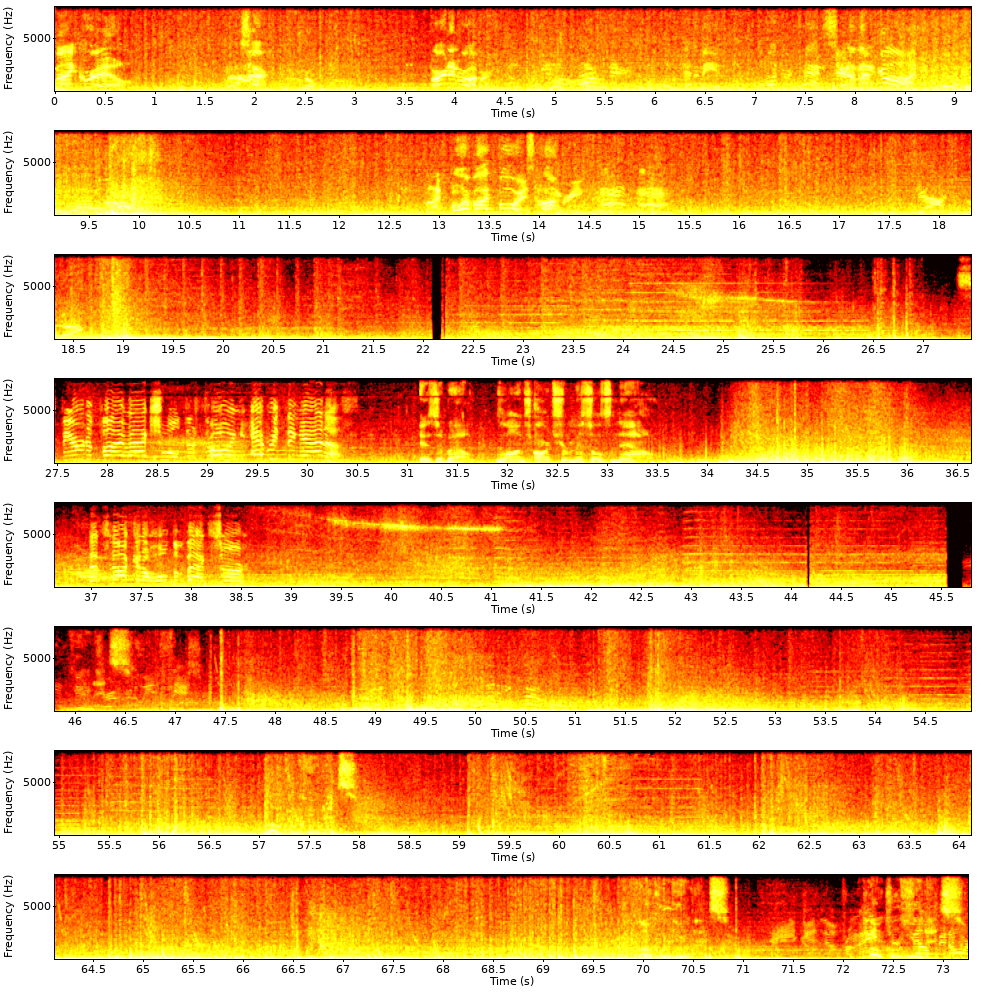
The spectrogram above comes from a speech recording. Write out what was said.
my grill! Sir! Burning rubber! Enemy is under attack! Consider them gone! My 4x4 is hungry! Isabel, launch Archer missiles now. That's not gonna hold them back, sir! Units. Local units. Local units.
